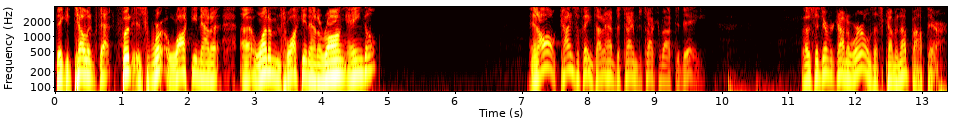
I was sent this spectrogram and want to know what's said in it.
They can tell if that foot is walking at a, uh, one of them is walking at a wrong angle. And all kinds of things I don't have the time to talk about today. But it's a different kind of world that's coming up out there.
